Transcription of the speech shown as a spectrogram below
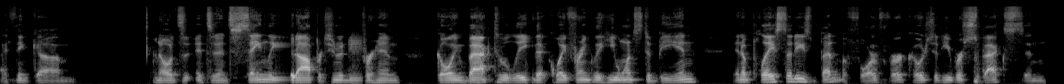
I think um, you know it's it's an insanely good opportunity for him going back to a league that, quite frankly, he wants to be in, in a place that he's been before for a coach that he respects and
